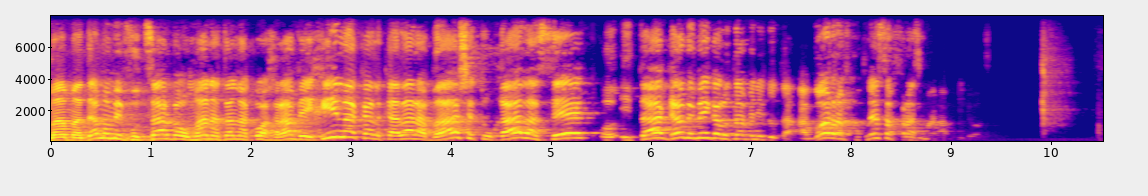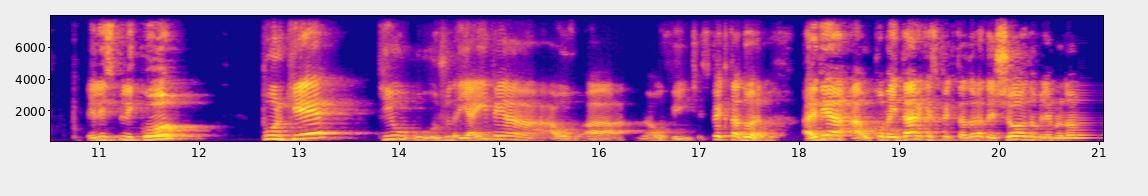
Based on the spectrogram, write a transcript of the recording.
מעמדם המבוצר באומה נתן לכוח רב והכין לה כלכלה רבה שתוכל לשאת איתה גם בימי גלותה ונידותה. Agora, nessa frase maravilhosa, ele explicou por que que o, o, o, e aí vem a, a, a não é ouvinte, a espectadora. Aí vem a, o comentário que a espectadora deixou, não me lembro o nome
